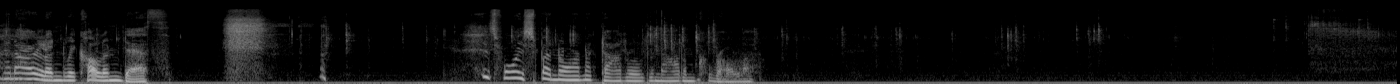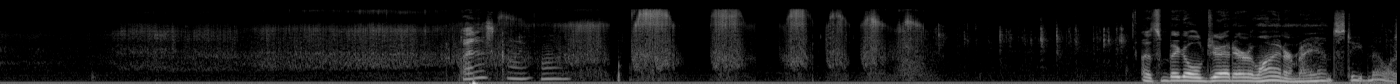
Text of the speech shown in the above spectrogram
In um. Ireland, we call him Death. His voice by Norm MacDonald and Adam Carolla. What is going on? That's a big old jet airliner, man. Steve Miller.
